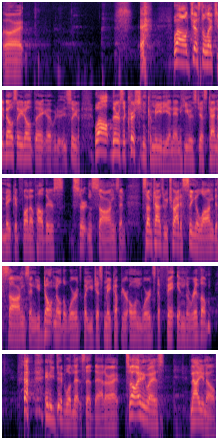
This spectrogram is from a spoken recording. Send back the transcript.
All right. Well, just to let you know, so you don't think, uh, so you well, there's a Christian comedian, and he was just kind of making fun of how there's certain songs, and sometimes we try to sing along to songs, and you don't know the words, but you just make up your own words to fit in the rhythm. and he did one that said that, all right? So, anyways, now you know.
